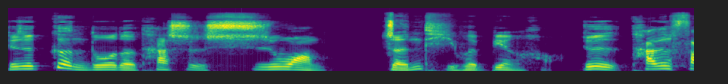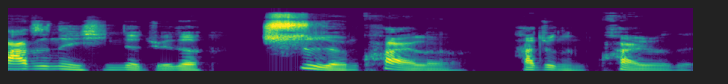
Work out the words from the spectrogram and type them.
其实更多的他是希望整体会变好，就是他是发自内心的觉得世人快乐，他就能快乐的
